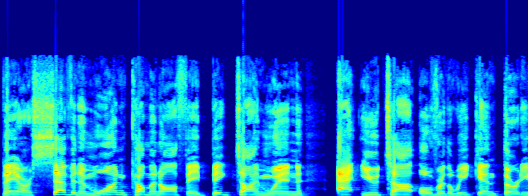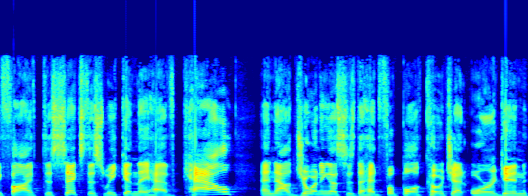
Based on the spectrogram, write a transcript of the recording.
They are 7 and 1 coming off a big time win at Utah over the weekend 35 to 6. This weekend they have Cal and now joining us is the head football coach at Oregon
